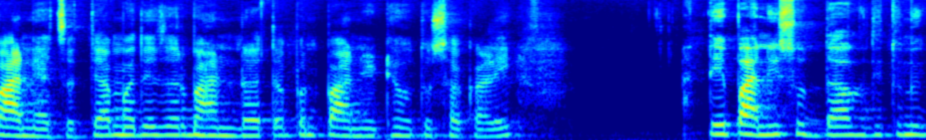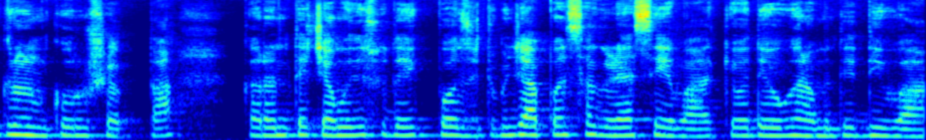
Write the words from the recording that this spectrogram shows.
पाण्याचं. त्यामध्ये जर भांडं आपण पाणी ठेवतो सकाळी. ते पाणीसुद्धा अगदी तुम्ही ग्रहण करू शकता. कारण त्याच्यामध्ये सुद्धा एक पॉझिटिव्ह म्हणजे आपण सगळ्या सेवा किंवा देवघरामध्ये दिवा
